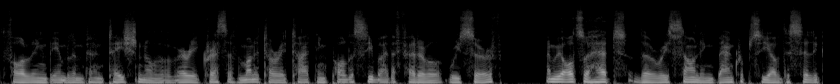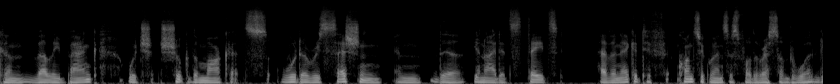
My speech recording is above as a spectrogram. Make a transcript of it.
following the implementation of a very aggressive monetary tightening policy by the Federal Reserve. And we also had the resounding bankruptcy of the Silicon Valley Bank, which shook the markets. Would a recession in the United States have a negative consequences for the rest of the world?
